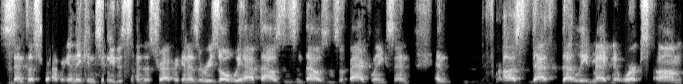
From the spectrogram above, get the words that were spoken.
sent us traffic and they continue to send us traffic. And as a result, we have thousands and thousands of backlinks. And, and for us, that, that lead magnet works. Um,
